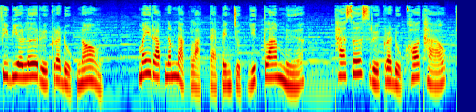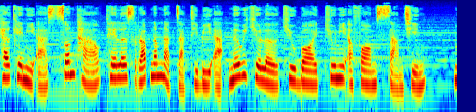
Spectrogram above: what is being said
ฟิเบิ u เลอร์หรือกระดูกน่อง ไม่รับน้ำหนักหลักแต่เป็นจุดยึดกล้ามเนื้อ ทาเซอร์สหรือกระดูกข้อเท้าแคลเคเนียสส้นเท้าเทเลสรับน้ำหนักจากทีบีอะเนวิคิเลอร์คิวบอยคิวนีอาฟอร์มสามชิ้นเม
